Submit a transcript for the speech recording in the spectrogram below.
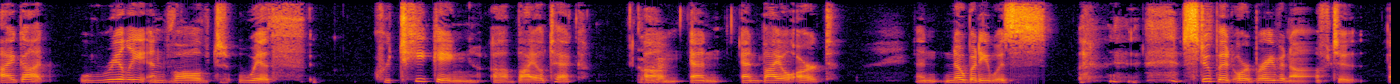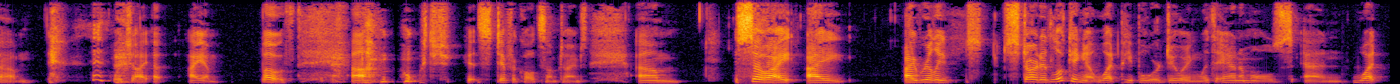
I got really involved with critiquing uh, biotech okay. um, and and bio art, and nobody was stupid or brave enough to, um, which I I am both, um, which is difficult sometimes. Um, so I, I, I really started looking at what people were doing with animals and what,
